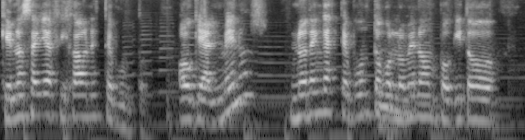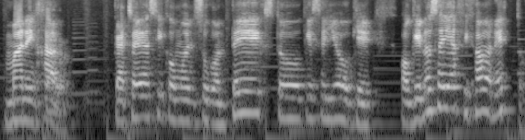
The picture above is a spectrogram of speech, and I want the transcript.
que no se haya fijado en este punto. O que al menos no tenga este punto por lo mm. menos un poquito manejado. ¿Cachai? Así como en su contexto, qué sé yo, o que, o que no se haya fijado en esto.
